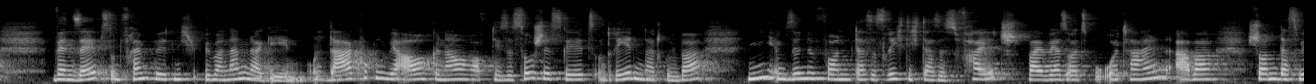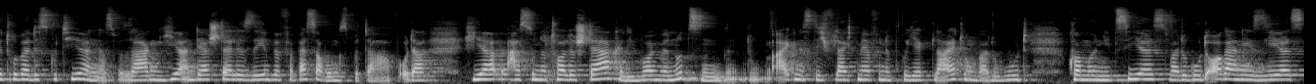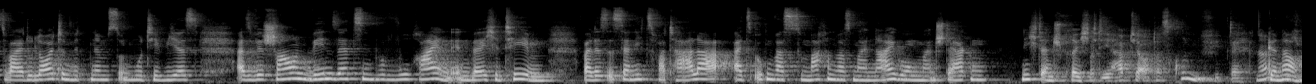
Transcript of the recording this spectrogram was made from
wenn Selbst- und Fremdbild nicht übereinander gehen. Und da gucken wir auch genau auf diese Social Skills und reden darüber. Nie im Sinne von, das ist richtig, das ist falsch, weil wer soll es beurteilen, aber schon, dass wir darüber diskutieren, dass wir sagen, hier an der Stelle sehen wir Verbesserungsbedarf oder hier hast du eine tolle Stärke, die wollen wir nutzen. Du eignest dich vielleicht mehr für eine Projektleitung, weil du gut kommunizierst, weil du gut organisierst, weil du Leute mitnimmst und motivierst. Also wir schauen, wen setzen wir wo rein in welche Themen, weil es ist ja nichts fataler, als irgendwas zu machen, was meinen Neigungen, meinen Stärken nicht entspricht. Und ihr habt ja auch das Kundenfeedback, ne? Genau.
